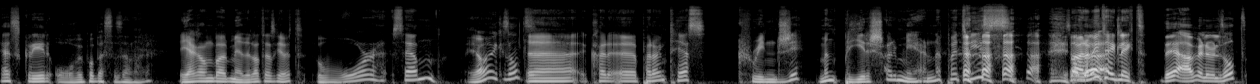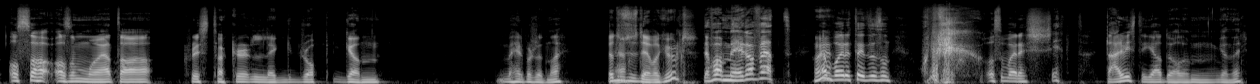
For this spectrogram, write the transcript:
jeg sklir over på beste scenen her. Jeg kan bare meddele at jeg har skrevet War-scenen. Ja, ikke sant? Eh, eh, parentes cringy, men blir sjarmerende på et vis. Så her har vi tenkt likt. Det er veldig, veldig sant. Og så altså, må jeg ta Chris Tucker leg drop gun med helt på slutten her. Ja, Du syns det var kult? Det var megafett! Å, ja. Jeg bare tenkte sånn Og så bare shit. Der visste ikke jeg at du hadde en gunner.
